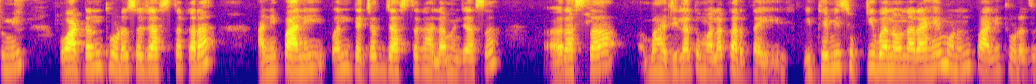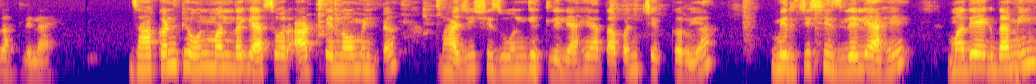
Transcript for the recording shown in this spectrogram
तुम्ही वाटण थोडंसं जास्त करा आणि पाणी पण त्याच्यात जास्त घाला. म्हणजे असं रस्सा भाजीला तुम्हाला करता येईल. इथे मी सुक्की बनवणार आहे म्हणून पाणी थोडंच घातलेलं आहे. झाकण ठेवून मंद गॅसवर आठ ते नऊ मिनटं भाजी शिजवून घेतलेली आहे. आता आपण चेक करूया. मिरची शिजलेली आहे. मध्ये एकदा मी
